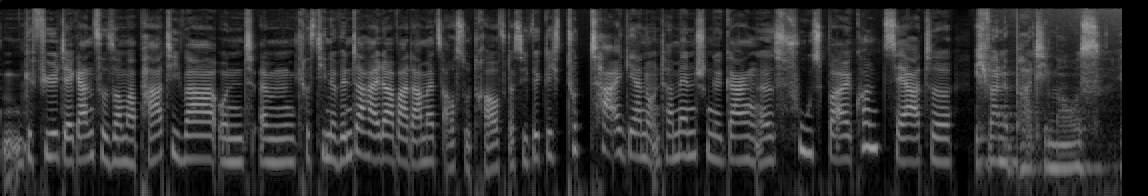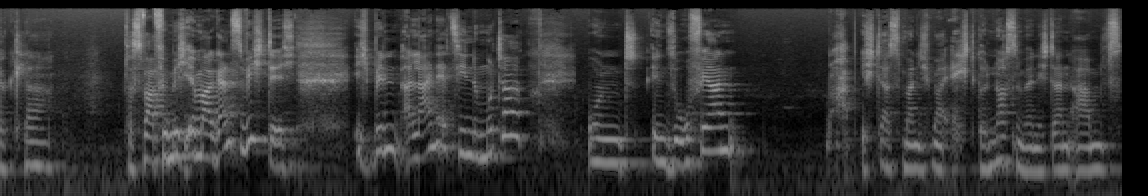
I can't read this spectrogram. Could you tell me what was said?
m, gefühlt der ganze Sommer Party war und ähm, Christine Winterhalder war damals auch so drauf, dass sie wirklich total gerne unter Menschen gegangen ist. Fußball, Konzerte. Ich war eine Partymaus, ja klar. Das war für mich immer ganz wichtig. Ich bin alleinerziehende Mutter und insofern habe ich das manchmal echt genossen, wenn ich dann abends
